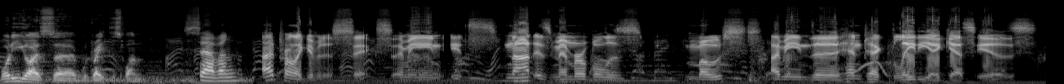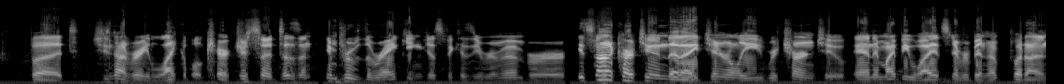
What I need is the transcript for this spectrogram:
What do you guys uh, would rate this one? Seven. I'd probably give it a six. I mean, it's not as memorable as most. I mean, the henpecked lady, I guess, is, but she's not a very likable character, so it doesn't improve the ranking just because you remember her. It's not a cartoon that I generally return to, and it might be why it's never been put on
